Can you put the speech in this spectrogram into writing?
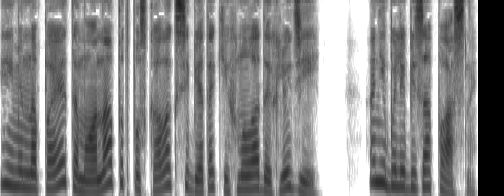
и именно поэтому она подпускала к себе таких молодых людей. Они были безопасны.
